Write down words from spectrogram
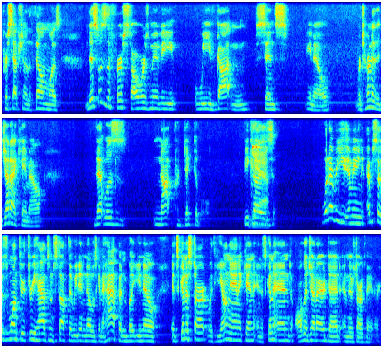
perception of the film was this was the first Star Wars movie we've gotten since you know Return of the Jedi came out that was not predictable because Yeah. Whatever you I mean episodes 1 through 3 had some stuff that we didn't know was going to happen but you know it's going to start with young Anakin and it's going to end all the Jedi are dead and there's Darth Vader.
